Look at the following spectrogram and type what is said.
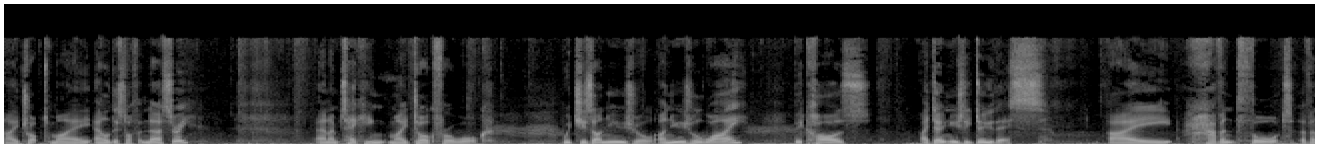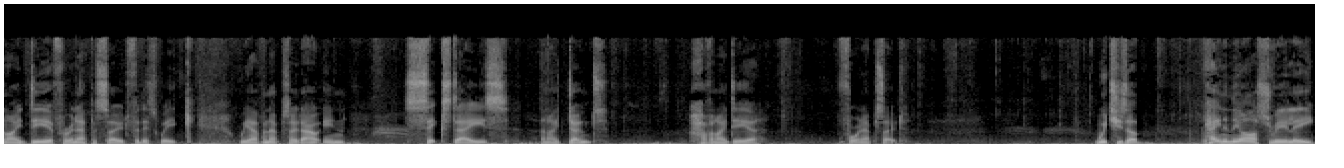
I dropped my eldest off at nursery and I'm taking my dog for a walk, which is unusual. Unusual why? Because I don't usually do this. I haven't thought of an idea for an episode for this week. We have an episode out in six days, and I don't have an idea for an episode. Which is a pain in the arse, really,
